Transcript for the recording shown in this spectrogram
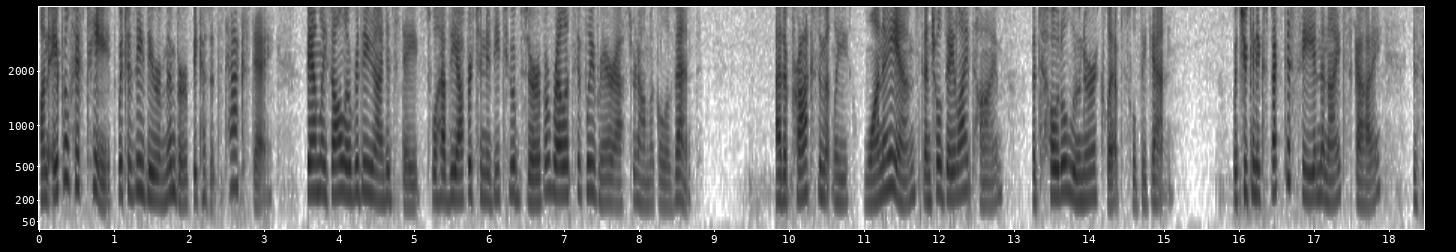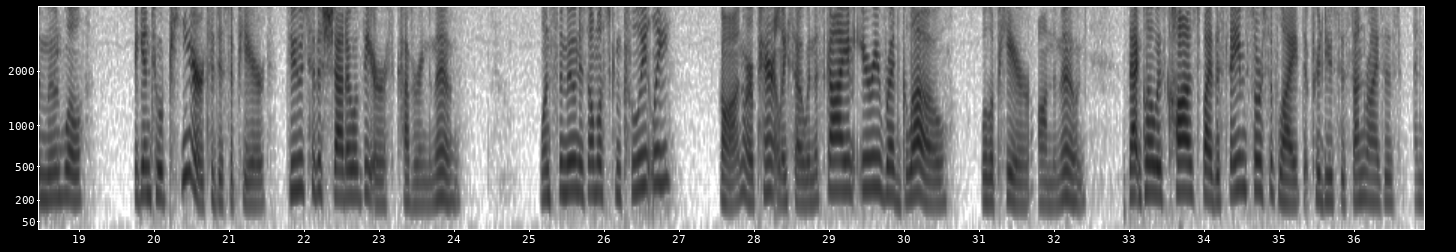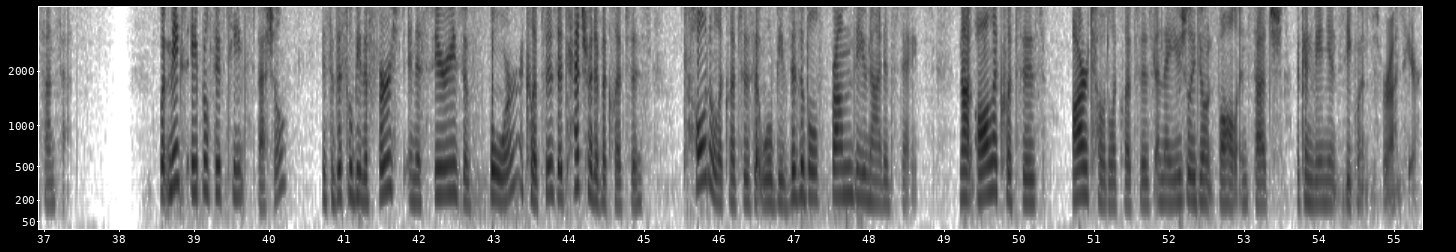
On April 15th, which is easy to remember because it's tax day, families all over the United States will have the opportunity to observe a relatively rare astronomical event. At approximately 1 a.m. Central Daylight Time, a total lunar eclipse will begin. What you can expect to see in the night sky is the moon will begin to appear to disappear due to the shadow of the Earth covering the moon. Once the moon is almost completely gone, or apparently so, in the sky, an eerie red glow will appear on the moon. That glow is caused by the same source of light that produces sunrises and sunsets. What makes April 15th special is that this will be the first in a series of four eclipses, a tetrad of eclipses, total eclipses that will be visible from the United States. Not all eclipses are total eclipses, and they usually don't fall in such a convenient sequence for us here.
